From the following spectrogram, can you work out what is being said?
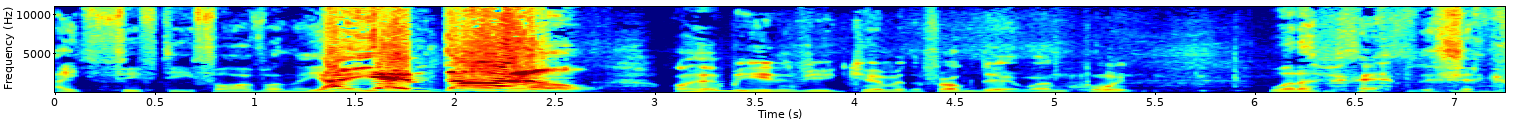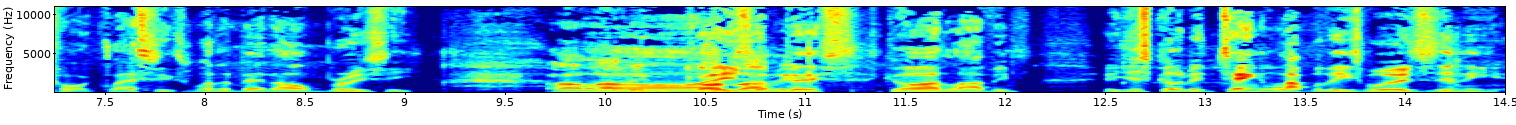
855 on the AM dial. I heard we interviewed Kermit the Frog there at one point. What about this is classics? What about old Brucey? Oh, I love him. God oh, love him. best. God love him. He just got a bit tangled up with these words, didn't he?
